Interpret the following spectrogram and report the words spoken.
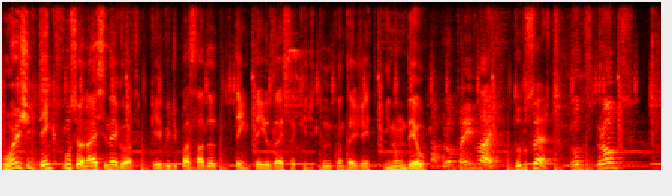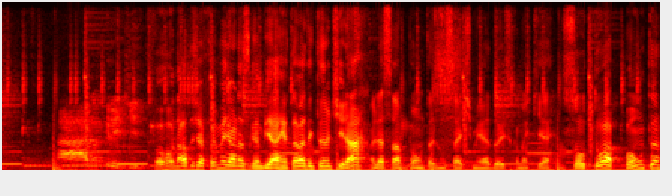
Hoje tem que funcionar esse negócio, porque vídeo passado eu tentei usar isso aqui de tudo quanto é jeito e não deu. Tá pronto aí, Vlad? Tudo certo. Todos prontos? Ah, não acredito. O Ronaldo já foi melhor nas gambiarras. Eu tava tentando tirar. Olha só a ponta de um 762, como é que é. Soltou a ponta.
